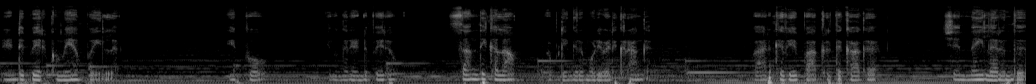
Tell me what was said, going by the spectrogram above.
ரெண்டு பேருக்குமே அப்போ இல்லை. இப்போது இவங்க ரெண்டு பேரும் சந்திக்கலாம் அப்படிங்கிற முடிவெடுக்கிறாங்க பார்கவியை பார்க்குறதுக்காக சென்னையிலேருந்து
